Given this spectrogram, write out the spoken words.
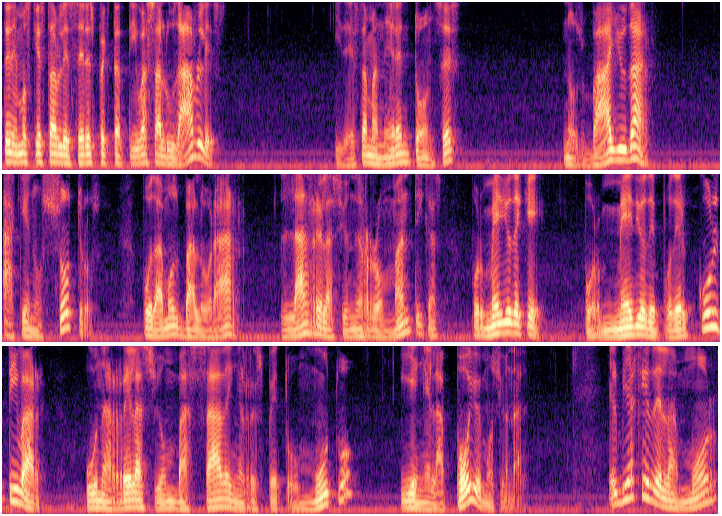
Tenemos que establecer expectativas saludables. Y de esta manera entonces nos va a ayudar a que nosotros podamos valorar las relaciones románticas por medio de qué? Por medio de poder cultivar una relación basada en el respeto mutuo y en el apoyo emocional. El viaje del amor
